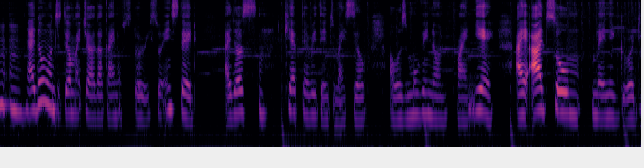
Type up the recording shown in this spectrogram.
Mm-mm, I don't want to tell my child that kind of story. So instead, I just mm, kept everything to myself. I was moving on fine. Yeah, I had so many grud-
